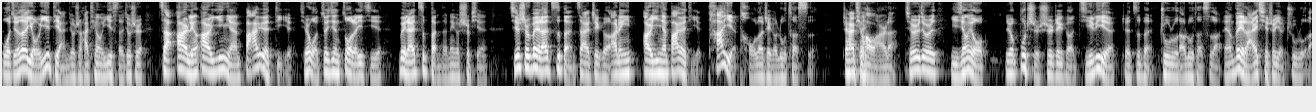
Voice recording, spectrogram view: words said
我觉得有一点就是还挺有意思的，就是在二零二一年八月底，其实我最近做了一集未来资本的那个视频。其实未来资本在这个二零二一年八月底，他也投了这个路特斯，这还挺好玩的。其实就是已经有就不只是这个吉利这资本注入到路特斯了，连未来其实也注入了。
